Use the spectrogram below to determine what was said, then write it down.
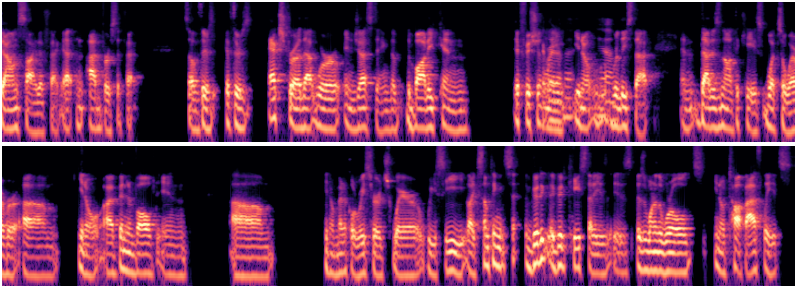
downside effect an adverse effect so if there's if there's extra that we're ingesting, the, the body can efficiently, you know, yeah. release that. And that is not the case whatsoever. Um, you know, I've been involved in, um, you know, medical research where we see like something, a good, a good case study is, is, is one of the world's, you know, top athletes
